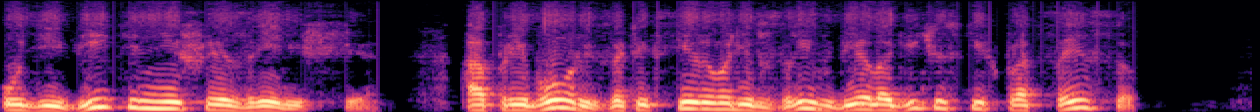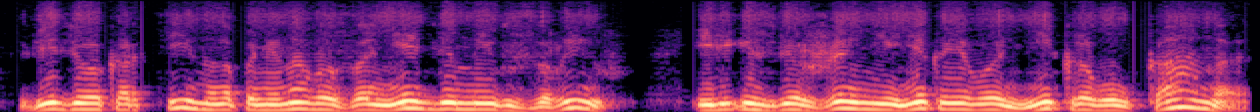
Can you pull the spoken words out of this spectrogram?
удивительнейшее зрелище, а приборы зафиксировали взрыв биологических процессов. Видеокартина напоминала замедленный взрыв или извержение некоего микровулкана,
